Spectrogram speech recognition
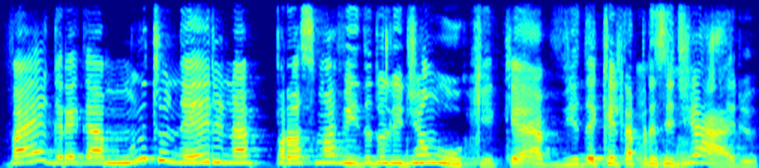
vai agregar muito nele na próxima vida do Lee Jong-wook, que é a vida que ele tá presidiário,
